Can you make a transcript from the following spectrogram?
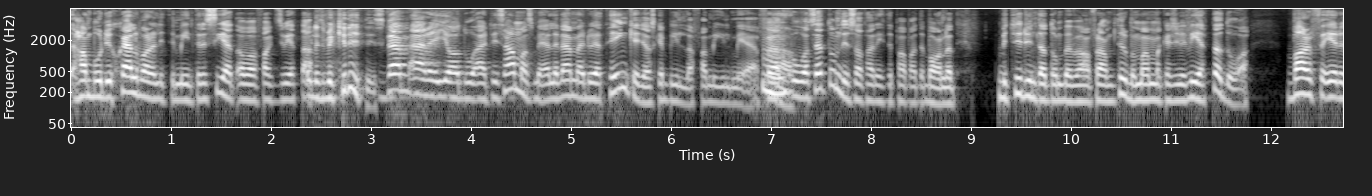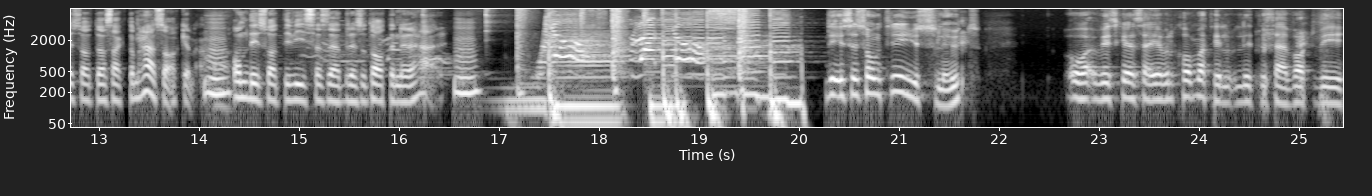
han borde själv vara lite mer intresserad av att faktiskt veta Och lite mer kritisk? vem är det jag då är tillsammans med? Eller vem är det jag tänker att jag ska bilda familj med? För att oavsett om det är så att han inte är pappa till barnet betyder inte att de behöver ha en framtid. Men man, man kanske vill veta då varför är det så att du har sagt de här sakerna? Om det är så att det visar sig att resultaten är det här. Det, säsong tre är ju slut. Och vi ska säga, jag vill komma till lite så här vart vi,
